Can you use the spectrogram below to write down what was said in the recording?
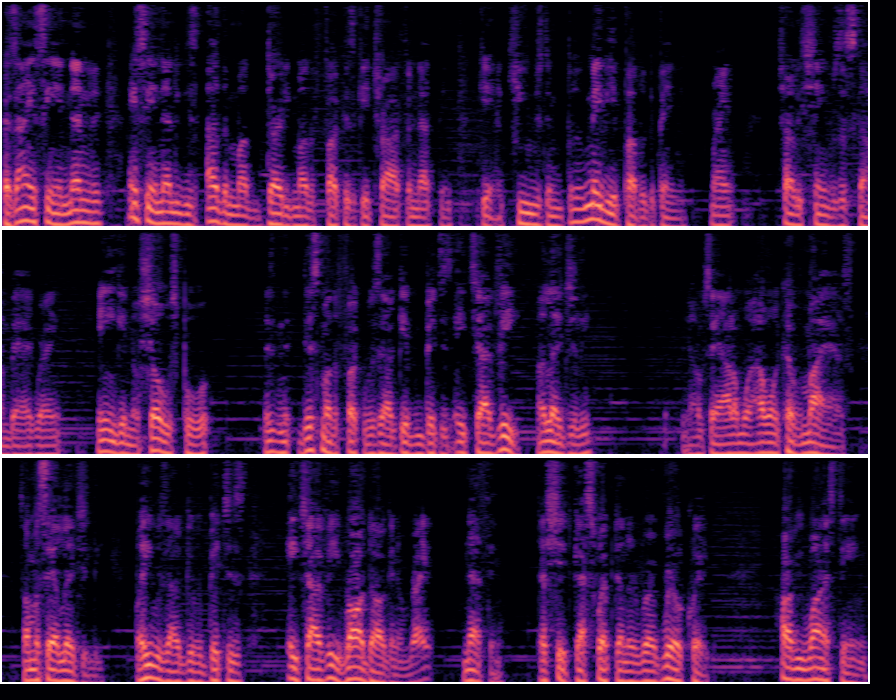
Cause I ain't seeing none of I ain't seeing none of these other mother dirty motherfuckers get tried for nothing, getting accused and maybe a public opinion, right? Charlie Sheen was a scumbag, right? He ain't getting no shows pulled. This, this motherfucker was out giving bitches HIV, allegedly. You know what I'm saying? I don't want I want to cover my ass. So I'm gonna say allegedly. But he was out giving bitches HIV, raw dogging them, right? Nothing. That shit got swept under the rug real quick. Harvey Weinstein.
